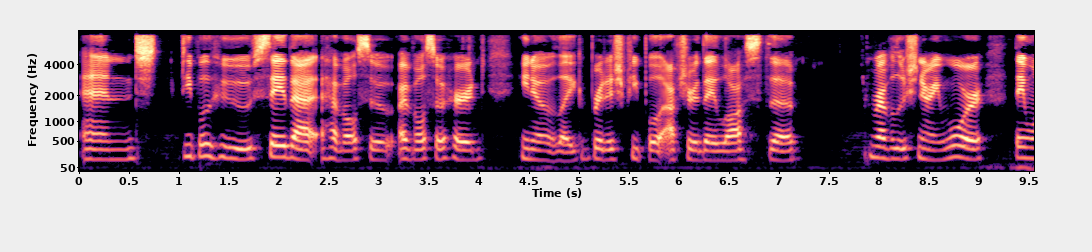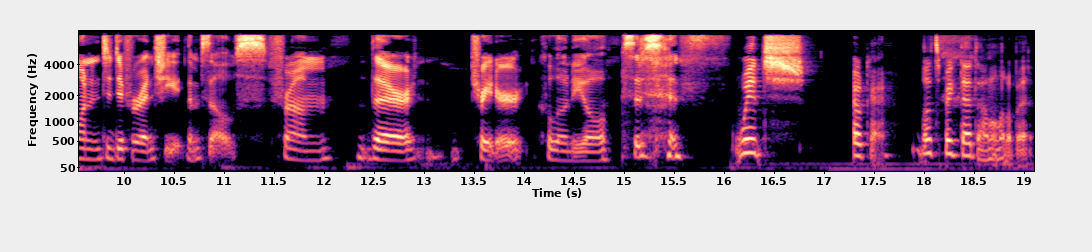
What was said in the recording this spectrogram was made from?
And people who say that have also I've also heard, you know, like British people after they lost the Revolutionary War, they wanted to differentiate themselves from their traitor colonial citizens. Which, okay, let's break that down a little bit.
